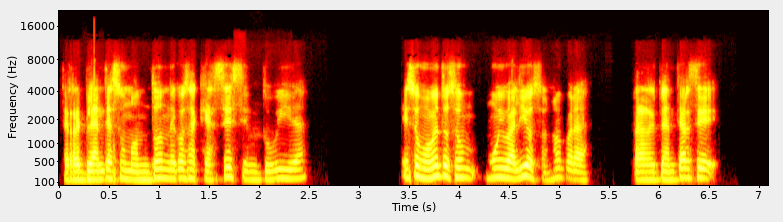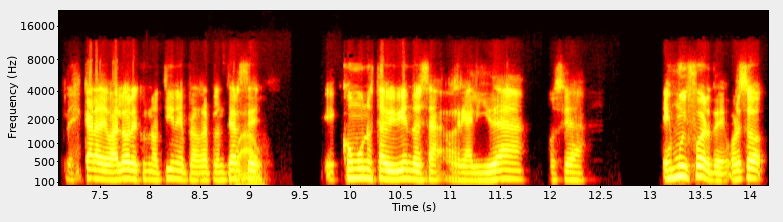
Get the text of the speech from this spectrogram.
te replanteas un montón de cosas que haces en tu vida. Esos momentos son muy valiosos, ¿no? Para, para replantearse la escala de valores que uno tiene, para replantearse eh, cómo uno está viviendo esa realidad. O sea, es muy fuerte. Por eso,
